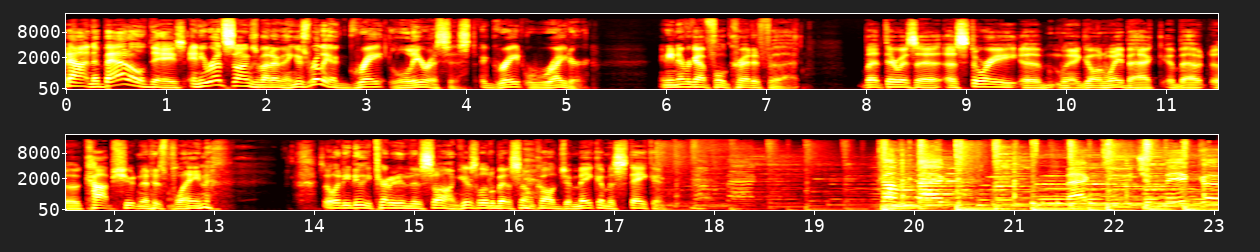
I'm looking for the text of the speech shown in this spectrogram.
Now, in the bad old days, and he wrote songs about everything. He was really a great lyricist, a great writer, and he never got full credit for that. But there was a, a story uh, going way back about a cop shooting at his plane. So what did he do? He turned it into a song. Here's a little bit of something called Jamaica Mistaica. Come back, come back back to Jamaica.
